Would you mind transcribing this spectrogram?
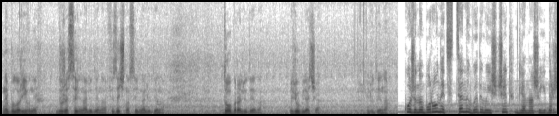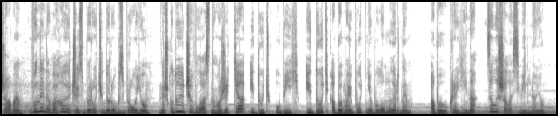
не було рівних, дуже сильна людина, фізично сильна людина, добра людина, любляча людина. Кожен оборонець це невидимий щит для нашої держави. Вони, не вагаючись, беруть до рук зброю, не шкодуючи власного життя, ідуть у бій. Ідуть, аби майбутнє було мирним, аби Україна залишалась вільною.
